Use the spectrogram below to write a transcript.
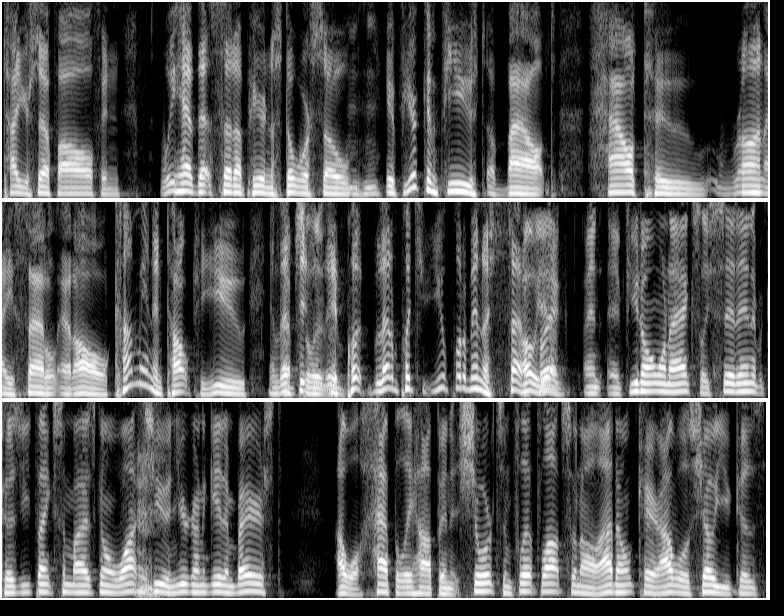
tie yourself off. And we have that set up here in the store. So Mm-hmm. if you're confused about how to run a saddle at all, come in and talk to you and let Absolutely. Put let them put you. You put them in a saddle. Oh correct? yeah, and if you don't want to actually sit in it because you think somebody's going to watch you and you're going to get embarrassed, I will happily hop in it, shorts and flip flops and all. I don't care. I will show you because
